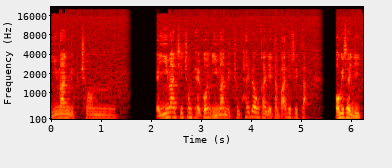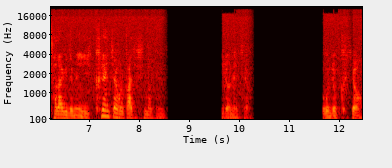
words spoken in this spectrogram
26,000 그러니까 27,100원, 26,800원까지 일단 빠질 수 있다. 거기서 이제 이탈하게 되면 이 큰 N장으로 빠지신다고 돼요. 이런 N장. 요건 좀 크죠?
